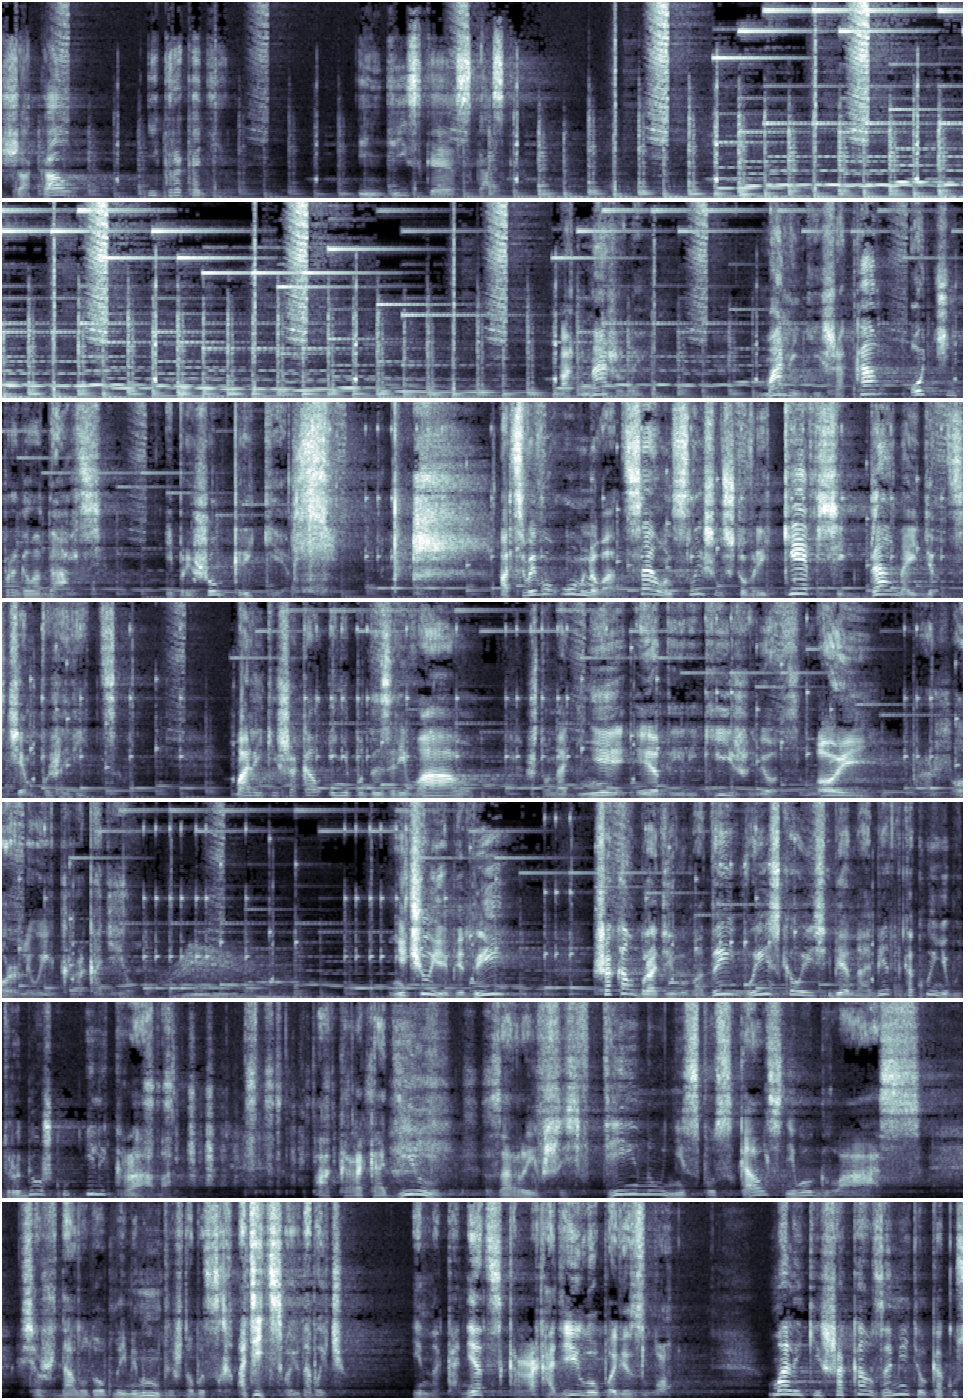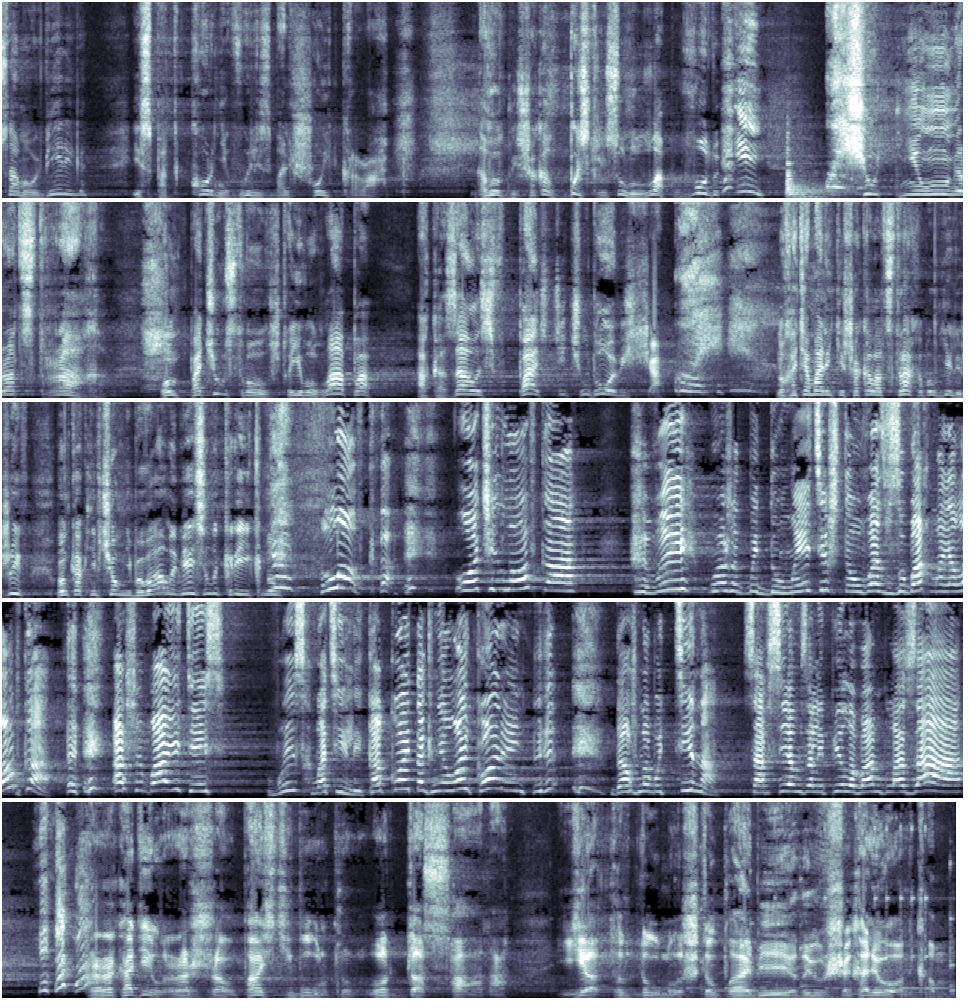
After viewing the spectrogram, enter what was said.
Шакал и крокодил. Индийская сказка. Однажды маленький шакал очень проголодался и пришел к реке. От своего умного отца он слышал, что в реке всегда найдется чем поживиться. Маленький шакал и не подозревал, что на дне этой реки живет злой, прожорливый крокодил. Не чуя беды, шакал бродил у воды, выискивая себе на обед какую-нибудь рыбешку или краба. А крокодил, зарывшись в тину, не спускал с него глаз. Все ждал удобной минуты, чтобы схватить свою добычу. И, наконец, крокодилу повезло. Маленький шакал заметил, как у самого берега из-под корня вылез большой краб. Голодный шакал быстро сунул лапу в воду и чуть не умер от страха. Он почувствовал, что его лапа оказалась в пасти чудовища. Ой. Но хотя маленький шакал от страха был еле жив, он, как ни в чем не бывало, весело крикнул. Ловко! Очень ловко! Вы, может быть, думаете, что у вас в зубах моя лапка? Ошибаетесь! Вы схватили какой-то гнилой корень. Должно быть, Тина совсем залепила вам глаза. Крокодил разжал пасть и буркнул. Вот досада! Я-то думал, что пообедаю с шакаленком.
